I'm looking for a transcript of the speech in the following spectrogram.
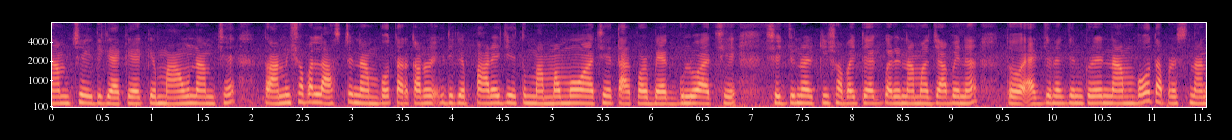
নামছে, এদিকে একে একে মাও নামছে। তো আমি সবার লাস্টে নামবো, তার কারণ এদিকে পারে যেহেতু মাম্মামও আছে, তারপর ব্যাগগুলো আছে সেই জন্য আর কি সবাই তো একবারে নামা যাবে না। তো একজন একজন করে নামবো, তারপরে স্নান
